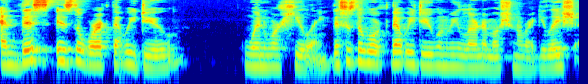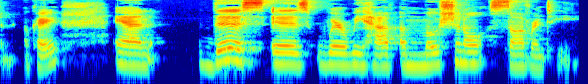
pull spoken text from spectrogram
And this is the work that we do when we're healing. This is the work that we do when we learn emotional regulation. Okay. And this is where we have emotional sovereignty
